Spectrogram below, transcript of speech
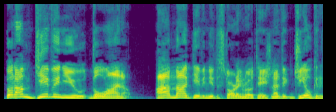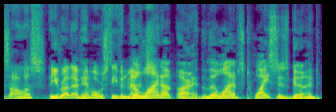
but I'm giving you the lineup. I'm not giving you the starting rotation. I think Gio Gonzalez. You'd rather have him over Steven Matz. The lineup, all right. The lineup's twice as good.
